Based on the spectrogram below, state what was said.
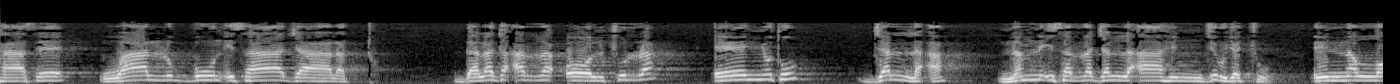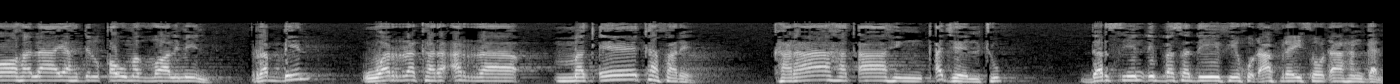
kaasee waan lubbuun isaa jaalattu dalaga arra oolchurra eenyutu jalla'a namni isarra jalla'aa hin jiru jechuu. Inna allaha laa yahdi alqawma alzaalimiin rabbiin warra kara arraa maqee kafare karaa haqaa hin qajeelchu. Darsiin dhibba sadii fi kudha afreeysoodhaa hangan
